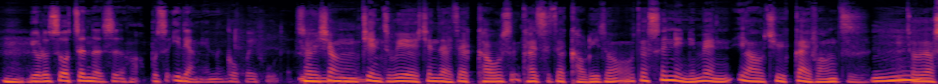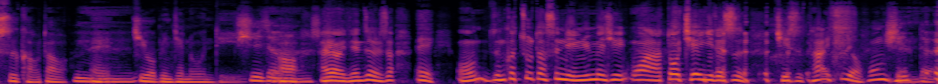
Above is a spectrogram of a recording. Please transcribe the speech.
嗯，有的时候真的是哈，不是一两年能够恢复的。所以，像建筑业现在在考试开始在考虑说，我在森林里面要去盖房子，嗯，就要思考到哎气候变迁的问题。是的啊，还有人这里说，哎，我们能够住到森林里面去，哇，多惬意的事。其实它是有风险的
